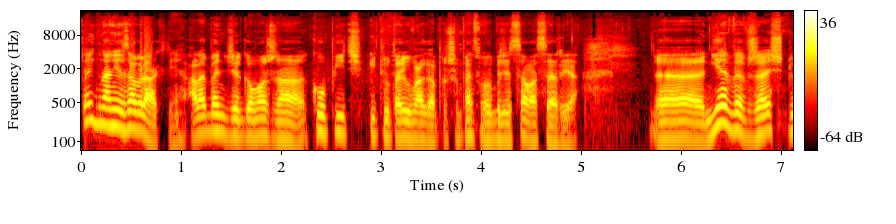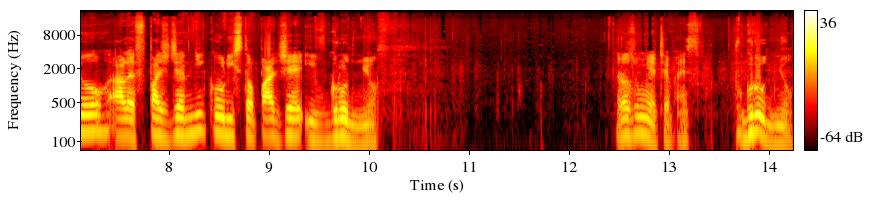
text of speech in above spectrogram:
węgla nie zabraknie, ale będzie go można kupić i tutaj uwaga, proszę Państwa, będzie cała seria. E, nie we wrześniu, ale w październiku, listopadzie i w grudniu. Rozumiecie Państwo? W grudniu.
